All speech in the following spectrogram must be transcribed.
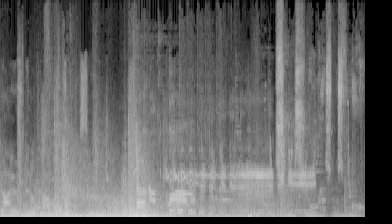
Dire's middle tower is under siege. Flow.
